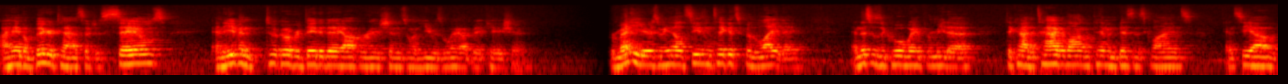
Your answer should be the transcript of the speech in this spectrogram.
I handled bigger tasks such as sales, and even took over day-to-day -day operations when he was away on vacation. For many years, we held season tickets for the Lightning, and this was a cool way for me to, to kind of tag along with him and business clients and see how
